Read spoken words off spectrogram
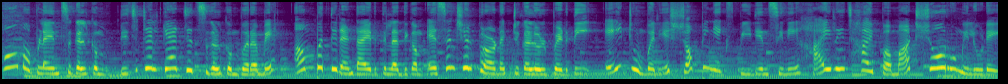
ഹോം അപ്ലയൻസുകൾക്കും ഡിജിറ്റൽ ഗാഡ്ജറ്റ്സുകൾക്കും പുറമെ അമ്പത്തിരണ്ടായിരത്തിലധികം എസെൻഷ്യൽ പ്രോഡക്റ്റുകൾ ഉൾപ്പെടുത്തി ഏറ്റവും വലിയ ഷോപ്പിംഗ് എക്സ്പീരിയൻസിനെ ഹൈ റേഞ്ച് ഹൈപ്പർമാർട്ട് ഷോറൂമിലൂടെ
